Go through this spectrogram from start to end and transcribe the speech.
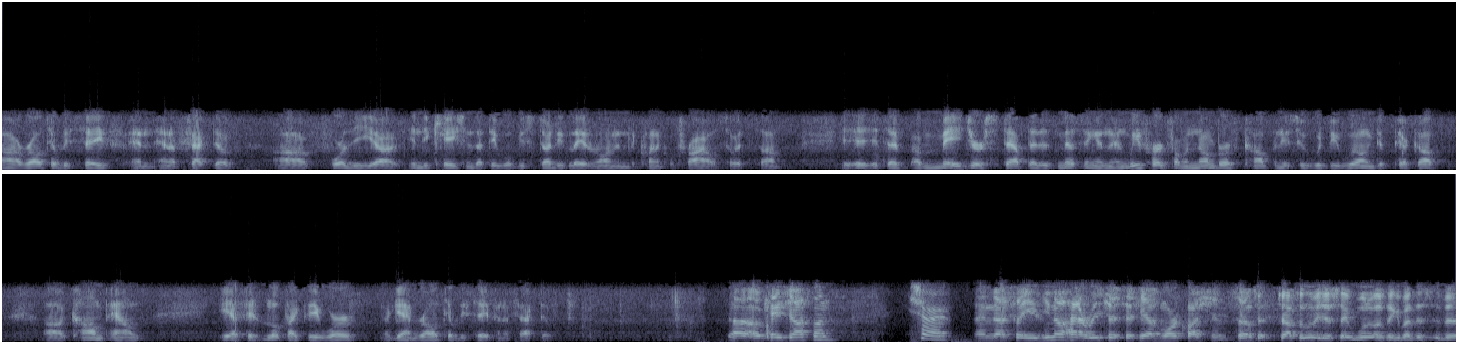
uh, relatively safe and, and effective uh, for the indication that they will be studied later on in the clinical trial. So it's it, it's a, a, major step that is missing, and, and, we've heard from a number of companies who would be willing to pick up uh, compounds if it looked like they were again relatively safe and effective. Uh, okay, Jocelyn. Sure. And uh, so you, you know how to reach us if you have more questions. So, Jocelyn, let me just say one other thing about this, the,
